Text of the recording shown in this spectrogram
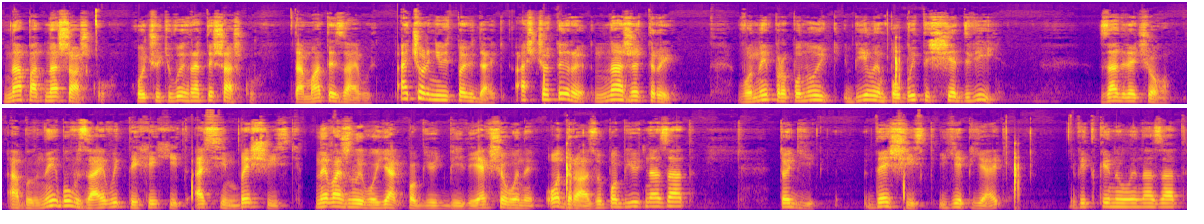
Напад на шашку. Хочуть виграти шашку та мати зайву. А чорні відповідають: H4 на G3. Вони пропонують білим побити ще дві. Задля чого? Аби в них був зайвий тихий хід А7 Б6. Неважливо, як поб'ють білі. Якщо вони одразу поб'ють назад, тоді Д6 Е5 відкинули назад.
